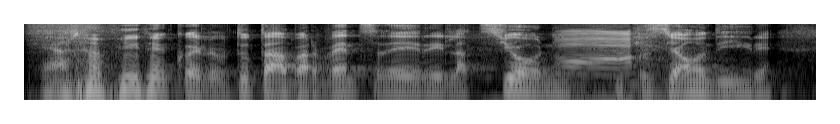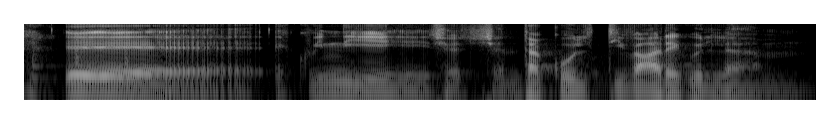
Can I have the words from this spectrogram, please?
E alla fine è quello, tutta la parvenza delle relazioni, eh. possiamo dire. E, e quindi c'è, c'è, da coltivare quel,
